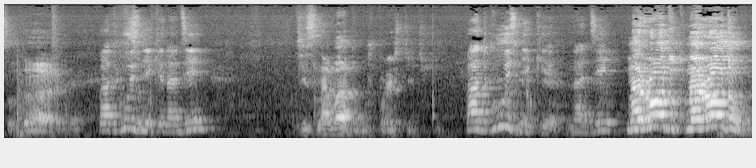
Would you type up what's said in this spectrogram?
Сударыня. Подгузники надень. Тесновато уж, простите. Подгузники надень. Народу к народу!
